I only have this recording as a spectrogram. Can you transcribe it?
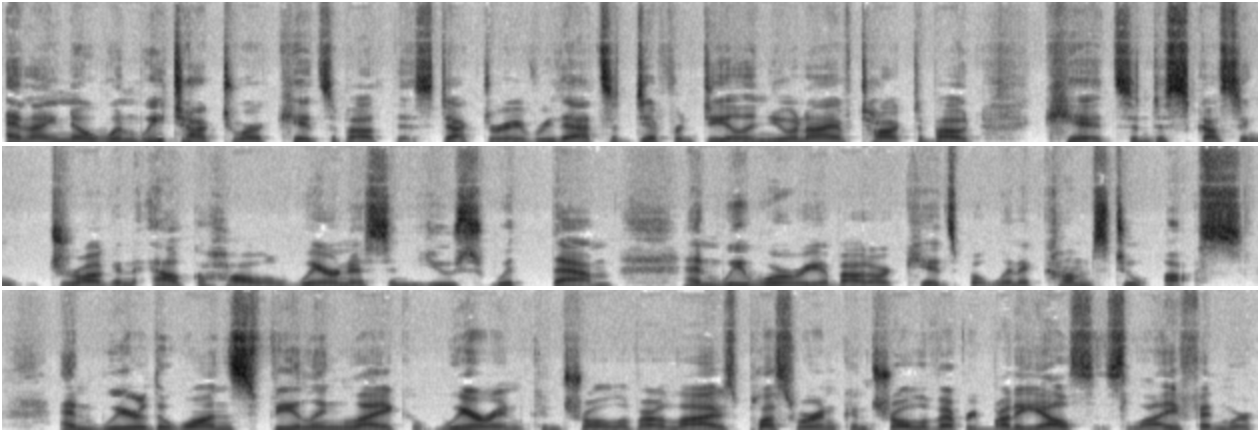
And I know when we talk to our kids about this, Dr. Avery, that's a different deal. And you and I have talked about kids and discussing drug and alcohol awareness and use with them. And we worry about our kids. But when it comes to us and we're the ones feeling like we're in control of our lives, plus we're in control of everybody else's life and we're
